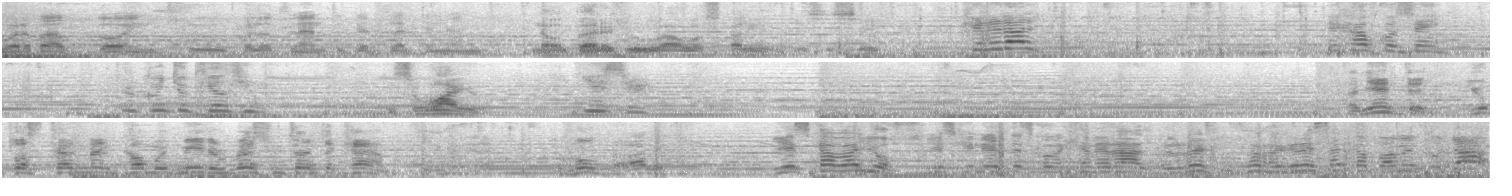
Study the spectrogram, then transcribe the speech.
What about going to Colotlan to get Platinum? No, better to Aguascalientes is safe. General! They have Jose. They're going to kill him. It's Aguayo. Yes, sir. Teniente, you plus 10 men come with me, the rest return to camp. Monta, dale. Diez caballos, diez jinetes con el general. El resto se regresa al campamento. ¡Ya!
